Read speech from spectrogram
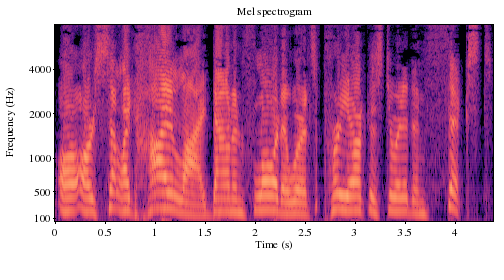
or, or set like highlight down in Florida where it's pre-orchestrated and fixed.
